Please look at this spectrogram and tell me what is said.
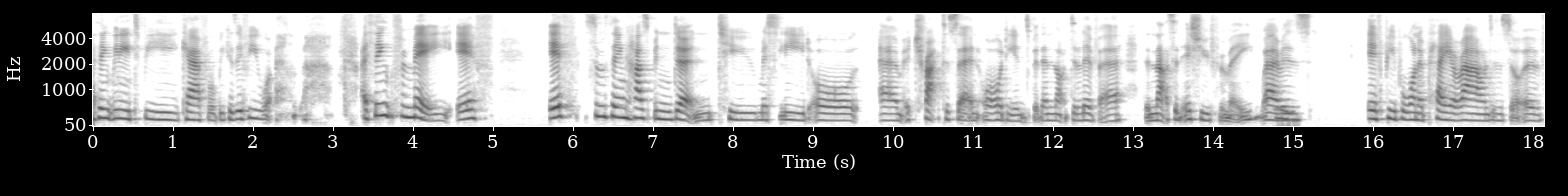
I think we need to be careful because if you, I think for me, if if something has been done to mislead or um, attract a certain audience but then not deliver, then that's an issue for me. Mm. Whereas mm. if people want to play around and sort of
